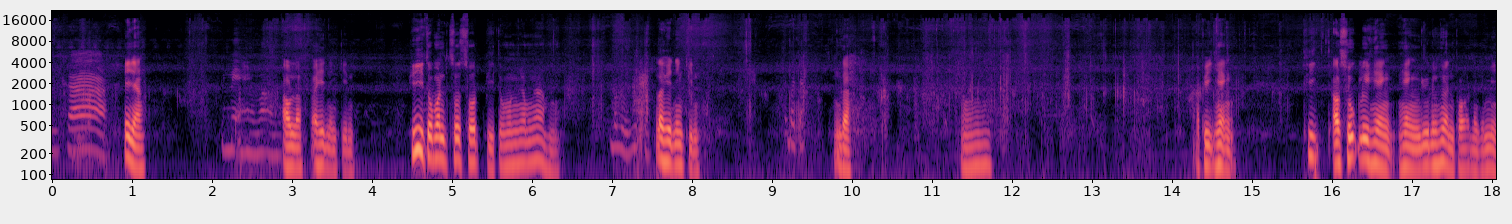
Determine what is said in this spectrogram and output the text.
ดีค่ะนี่ยังแม่ให้มาเอาละไปเห็นยังกิน พี่ตัวมันสดๆพี่ตัวมันงามๆนี่บ่รู้ที่เราเห็นยังกินบ่จักได้อืมเอาพริกแห้งพริกเอาซุกหรือแห้งแห้งอยู่ในเฮือนพอหนึ่งก็มี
